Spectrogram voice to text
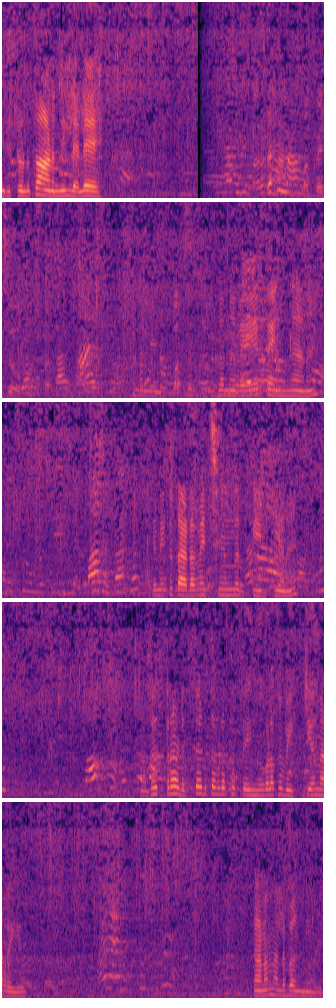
ഇരുട്ടുകൊണ്ട് കാണുന്നില്ല അല്ലേ ഇവിടെ നിറയെ തെങ്ങാണ്. ഇതിനൊക്കെ തടം വെച്ച് നിർത്തിയിരിക്കുകയാണ്. അത് എത്ര അടുത്തടുത്ത് ഇവിടുത്തെ തെങ്ങുകളൊക്കെ വെക്കുകയെന്നറിയോ കാണാൻ നല്ല ഭംഗിയില്ലേ?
